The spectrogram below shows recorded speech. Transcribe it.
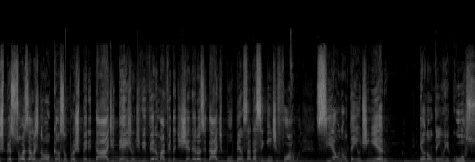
as pessoas elas não alcançam prosperidade, deixam de viver uma vida de generosidade por pensar da seguinte forma: se eu não tenho dinheiro, eu não tenho recurso,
